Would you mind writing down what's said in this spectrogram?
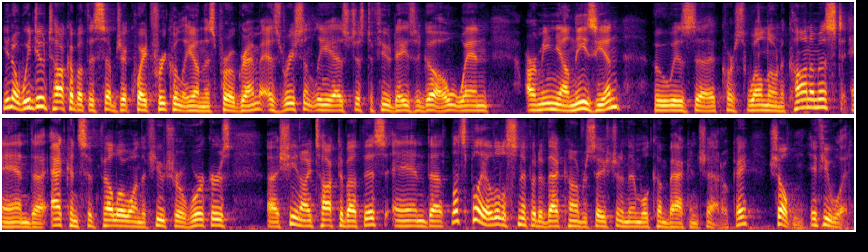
you know, we do talk about this subject quite frequently on this program, as recently as just a few days ago when Armine Yalnizyan, who is, uh, of course, well-known economist and uh, Atkinson Fellow on the Future of Workers, uh, she and I talked about this, and uh, let's play a little snippet of that conversation, and then we'll come back and chat, okay? Sheldon, if you would.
